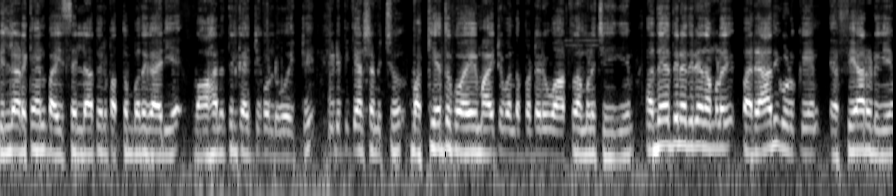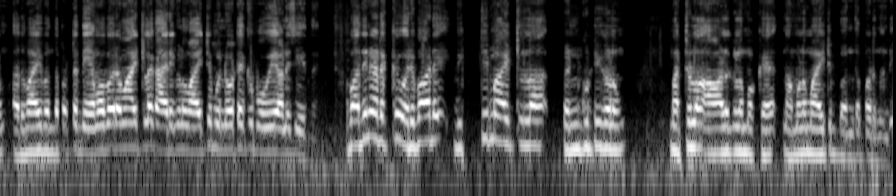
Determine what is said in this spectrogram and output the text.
ബില്ലടയ്ക്കാൻ പൈസ ഇല്ലാത്ത ഒരു പത്തൊമ്പതുകാരിയെ വാഹനത്തിൽ കയറ്റി കൊണ്ടുപോയിട്ട് പീഡിപ്പിക്കാൻ ശ്രമിച്ചു. വക്കിയത്ത് കോയയുമായിട്ട് ബന്ധപ്പെട്ട ഒരു വാർത്ത നമ്മൾ ചെയ്യുകയും അദ്ദേഹത്തിനെതിരെ നമ്മൾ പരാതി കൊടുക്കുകയും എഫ്ഐആർ ഇടുകയും അതുമായി ബന്ധപ്പെട്ട് നിയമപരമായിട്ടുള്ള കാര്യങ്ങളുമായിട്ട് മുന്നോട്ടേക്ക് പോവുകയാണ് ചെയ്യുന്നത്. അപ്പോൾ അതിനിടയ്ക്ക് ഒരുപാട് വിക്ടിമായിട്ടുള്ള പെൺകുട്ടികളും മറ്റുള്ള ആളുകളുമൊക്കെ നമ്മളുമായിട്ട് ബന്ധപ്പെടുന്നുണ്ട്.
